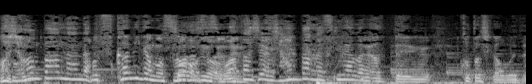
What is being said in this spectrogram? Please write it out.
あシャンパンなんだもうつかみがもうそうそう私はシャンパンが好きなのよっていうことしか覚えて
